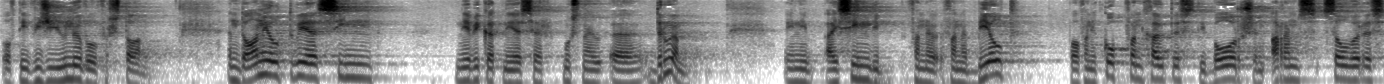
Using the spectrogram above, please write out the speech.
of die visioene wil verstaan. In Daniël 2 sien Nebukadneser mos nou 'n uh, droom. En hy, hy sien die van 'n van 'n beeld waarvan die kop van goud is, die bors en arms silwer is,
